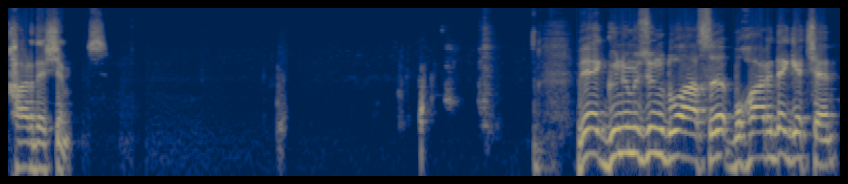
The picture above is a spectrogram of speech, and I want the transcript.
kardeşim. Ve günümüzün duası Buhari'de geçen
